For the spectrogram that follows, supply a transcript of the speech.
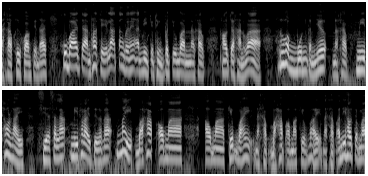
นะครับ คือความเสียดายครูบาอาจารย์พระเถระตั้งแต่ในอดีตจนถึงปัจจุบันนะครับเราจะหันว่าร่วมบุญกันเยอะนะครับ มีเท่าไหร่เสียสละมีเท่าไหร่เสียสละไม่บาฮับเอามาเอามาเก็บไว้นะครับบาฮับเอามาเก็บไว้นะครับ อันนี้เขาจะมา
